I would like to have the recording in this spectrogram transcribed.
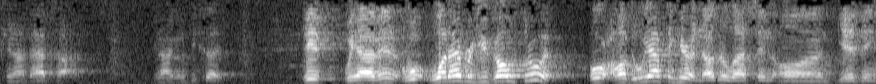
If you're not baptized, you're not going to be saved. If we have any, whatever you go through it, or oh, do we have to hear another lesson on giving?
